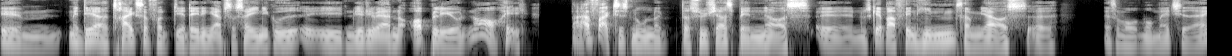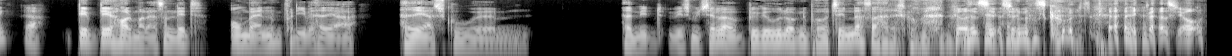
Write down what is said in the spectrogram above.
Øhm, men det at trække sig fra de her dating apps, og så egentlig gå ud i den virkelige verden og opleve, nå hey, der er faktisk nogen, der, der synes, jeg er spændende også. Øh, nu skal jeg bare finde hende, som jeg også, øh, altså hvor, hvor matchet er, ikke? Ja. Det, det holdt mig da sådan lidt oven vandet, fordi hvad havde jeg, havde jeg skulle, øh, havde mit, hvis mit selv var bygget udelukkende på Tinder, så havde det sgu været noget sønderskudt. Det havde ikke været sjovt.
